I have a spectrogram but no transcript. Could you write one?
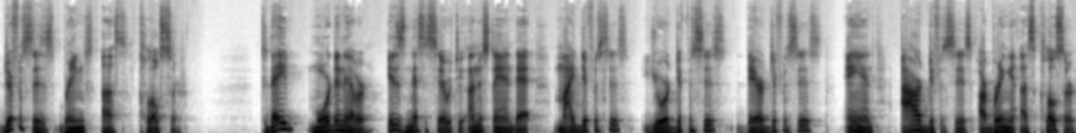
Differences brings us closer. Today, more than ever, it is necessary to understand that my differences, your differences, their differences, and our differences are bringing us closer.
